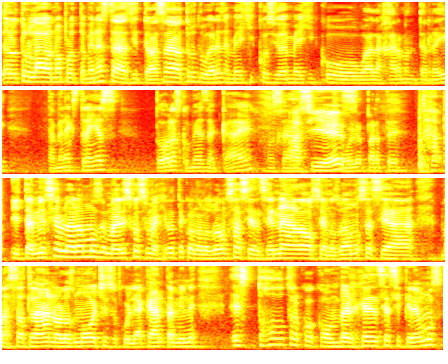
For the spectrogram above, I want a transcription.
al otro lado, ¿no? Pero también hasta si te vas a otros lugares de México, Ciudad de México, Guadalajara, Monterrey, también extrañas todas las comidas de acá, ¿eh? O sea, Así es. Se vuelve parte. Y también si habláramos de mariscos, imagínate cuando nos vamos hacia Ensenada, o sea, nos vamos hacia Mazatlán o Los Mochis o Culiacán, también es todo otra co- convergencia. Si queremos,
